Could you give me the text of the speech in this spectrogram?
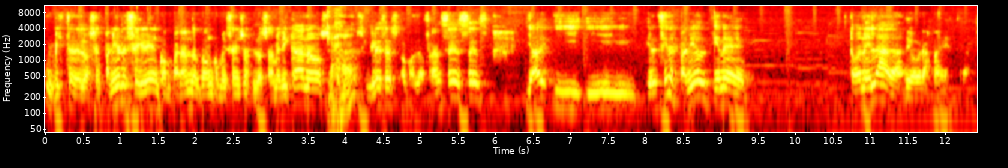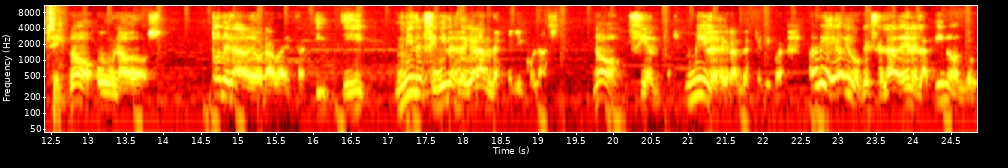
Viste, de los españoles se viven comparando con, como dicen ellos, los americanos, con los ingleses o con los franceses. Y, y el cine español tiene toneladas de obras maestras. Sí. No una o dos toneladas de obra maestra y, miles y miles de grandes películas. No cientos, miles de grandes películas. Para mí hay algo que es el ADN latino donde,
